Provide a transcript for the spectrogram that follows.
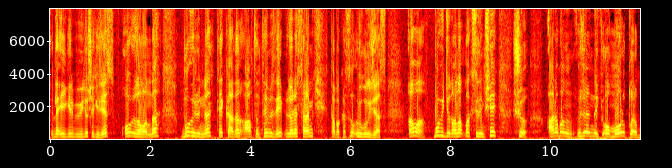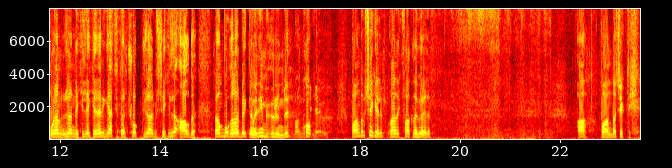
ile ilgili bir video çekeceğiz. O zaman da bu ürünle tekrardan altını temizleyip üzerine seramik tabakasını uygulayacağız. Ama bu videoda anlatmak istediğim şey şu. Arabanın üzerindeki o morlukları, boyanın üzerindeki lekeleri gerçekten çok güzel bir şekilde aldı. Ben bu kadar beklemediğim bir üründü. Bandı Kom- çekelim mi? Bandı bir çekelim. Aradaki farkı da görelim. Al. Bandı da çektik.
